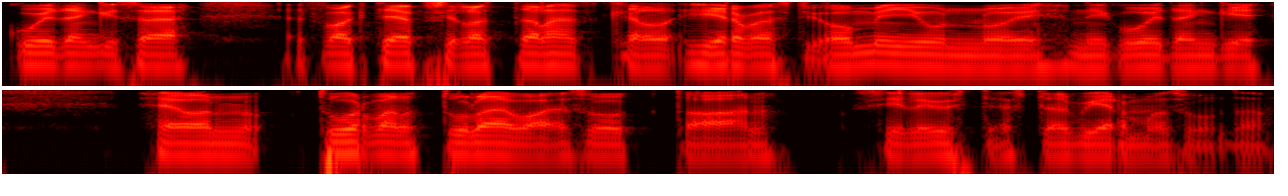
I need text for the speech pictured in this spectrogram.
kuitenkin se, että vaikka Tepsillä on tällä hetkellä hirveästi omi junnui, niin kuitenkin he on turvannut tulevaisuuttaan sille yhteistyöllä Virman suuntaan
